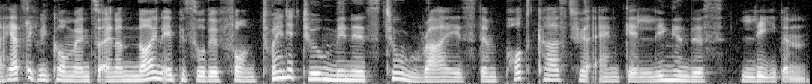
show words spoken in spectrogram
herzlich willkommen zu einer neuen Episode von 22 Minutes to Rise, dem Podcast für ein gelingendes Leben.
